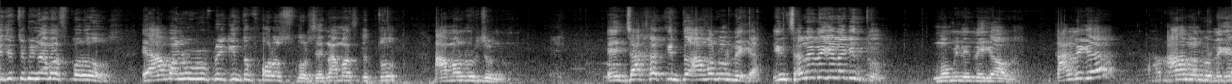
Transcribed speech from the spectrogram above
এই যে তুমি নামাজ পড়ো এই আমানুর উপরে কিন্তু ফরজ করছে, নামাজ কিন্তু আমানুর জন্য। এই জাকাত কিন্তু আমানুর লেগা, ইনসানের লেগে না কিন্তু মমিনের লেগাও না। কার লেগা? আমানুর লেগা।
